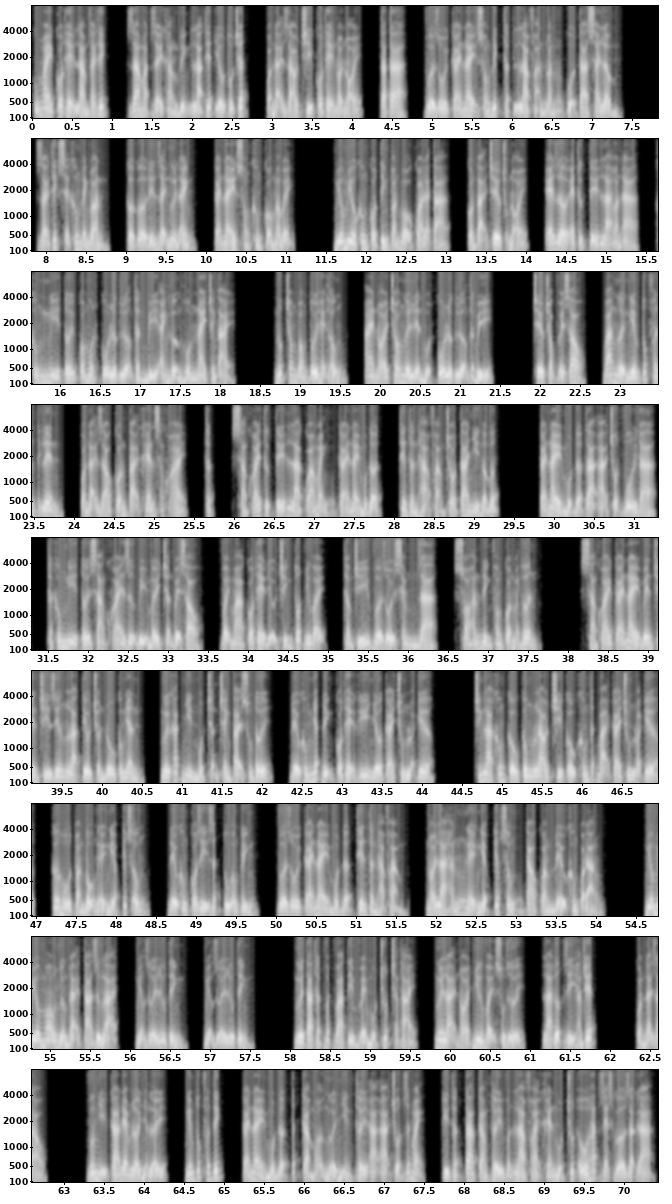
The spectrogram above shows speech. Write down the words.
cũng may có thể làm giải thích, ra mặt dày khẳng định là thiết yếu tố chất, quản đại giáo chỉ có thể nói nói, ta ta, vừa rồi cái này sóng đích thật là phán đoán của ta sai lầm. Giải thích sẽ không đánh đoàn, cờ cờ đến dạy ngươi đánh, cái này sóng không có ma bệnh. Miêu miêu không có tính toán bỏ qua đại tá, còn tại trêu chọc nói e r e thực tế là hoan a, không nghĩ tới có một cố lực lượng thần bí ảnh hưởng hôm nay tranh tài. Núp trong bóng tối hệ thống, ai nói cho ngươi liền một cố lực lượng thần bí? Trêu chọc về sau, ba người nghiêm túc phân tích lên, quản đại giáo còn tại khen sảng khoái, thật, sảng khoái thực tế là quá mạnh, cái này một đợt, thiên thần hạ phàm cho ta nhìn ở bước cái này một đợt tạ ạ à chột vô địch ta thật không nghĩ tới sảng khoái dự bị mấy trận về sau vậy mà có thể điều chỉnh tốt như vậy thậm chí vừa rồi xem ra so hắn đỉnh phong còn mạnh hơn. Sảng khoái cái này bên trên chỉ riêng là tiêu chuẩn đô công nhân người khác nhìn một trận tranh tài xuống tới đều không nhất định có thể ghi nhớ cái chủng loại kia. Chính là không cầu công lao chỉ cầu không thất bại cái chủng loại kia cơ hồ toàn bộ nghề nghiệp tiếp sống đều không có gì rất tu ống kính vừa rồi cái này một đợt thiên thần hạ phàm nói là hắn nghề nghiệp tiếp sống cao quang đều không quá đáng. Miêu miêu mau nhường đại tá dừng lại miệng dưới lưu tình, miệng dưới lưu tình. người ta thật vất vả tìm về một chút trạng thái ngươi lại nói như vậy xuống dưới, là ước gì hắn chết? Quản đại giáo. Vương nhị ca đem lời nhận lấy, nghiêm túc phân tích, cái này một đợt tất cả mọi người nhìn thấy ạ ạ à rất mạnh, kỳ thật ta cảm thấy vẫn là phải khen một chút ohzg dạ gà.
